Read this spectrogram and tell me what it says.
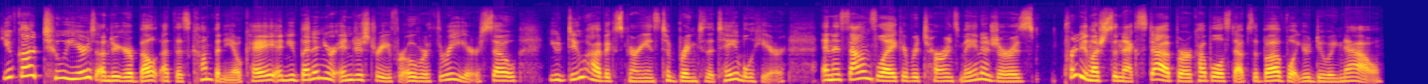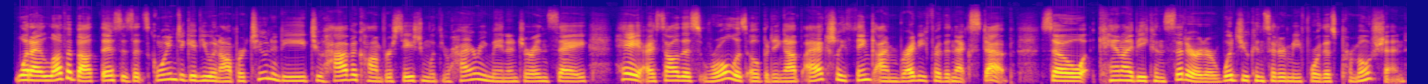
You've got two years under your belt at this company, okay? And you've been in your industry for over three years. So you do have experience to bring to the table here. And it sounds like a returns manager is pretty much the next step or a couple of steps above what you're doing now. What I love about this is it's going to give you an opportunity to have a conversation with your hiring manager and say, Hey, I saw this role is opening up. I actually think I'm ready for the next step. So, can I be considered or would you consider me for this promotion?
